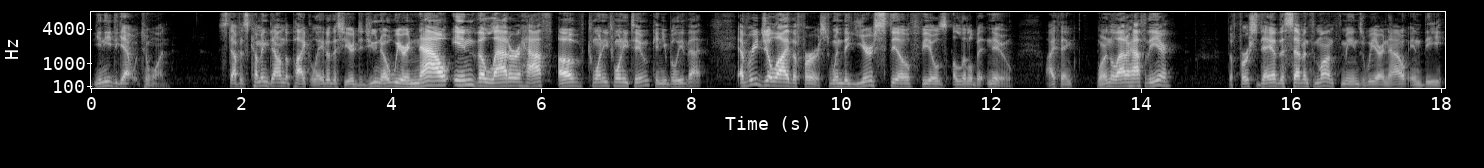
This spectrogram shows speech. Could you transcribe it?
You need to get to one. Stuff is coming down the pike later this year. Did you know we are now in the latter half of 2022? Can you believe that? Every July the 1st, when the year still feels a little bit new, I think we're in the latter half of the year. The first day of the seventh month means we are now in the,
